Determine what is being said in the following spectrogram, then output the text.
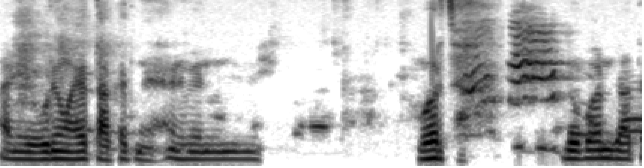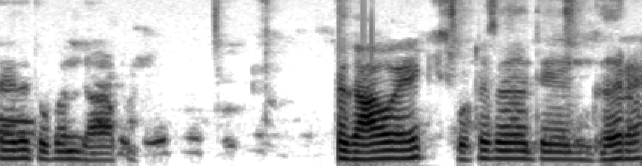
आणि एवढी माझ्या ताकद नाही. आणि मेन म्हणजे मी वरचा जो पण जाता येतं तो पण जा आपण. तर गाव आहे छोटंसं ते घर आहे.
